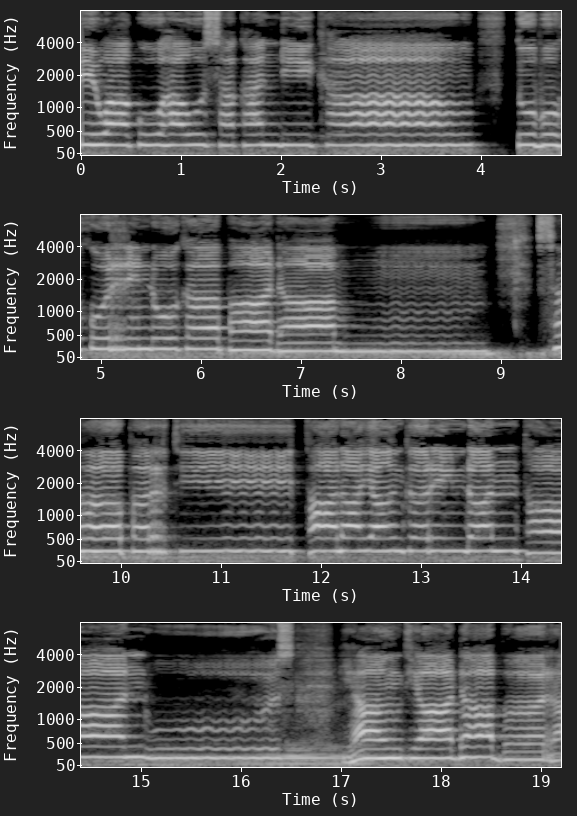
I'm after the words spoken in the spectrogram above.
Jiwaku haus akan dikau, tubuhku rindu kepadamu. Seperti tanah yang kering dan tandus, yang tiada berair.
